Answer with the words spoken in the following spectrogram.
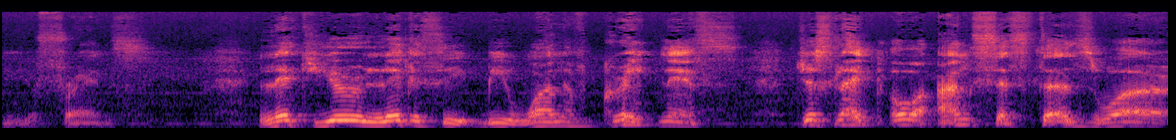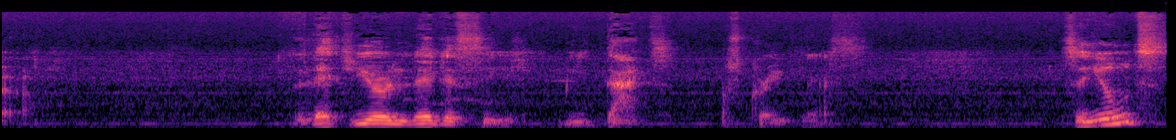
and your friends. Let your legacy be one of greatness, just like our ancestors were. Let your legacy be that of greatness. So, youths,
